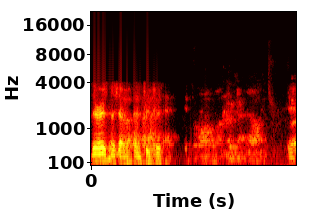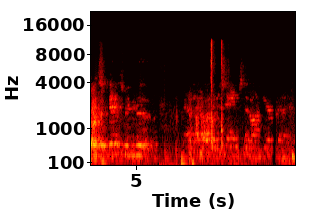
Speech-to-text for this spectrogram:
There is no seven point two two. Yeah, It's removed. And I know they changed it on here, and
